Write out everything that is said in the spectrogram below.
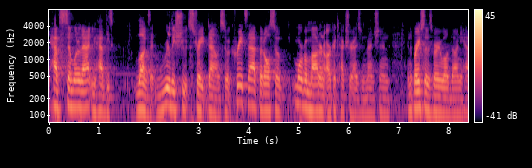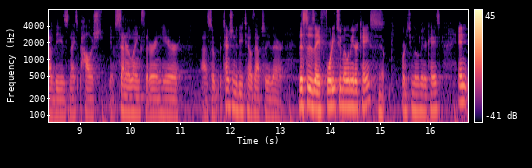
have similar to that. You have these lugs that really shoot straight down. So it creates that, but also more of a modern architecture, as you mentioned. And the bracelet is very well done. You have these nice polished you know, center links that are in here. Uh, so attention to detail is absolutely there. This is a 42 millimeter case. Yep. 42 millimeter case. And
